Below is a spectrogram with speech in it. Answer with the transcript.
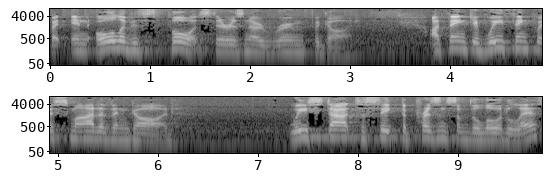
but in all of his thoughts, there is no room for God. I think if we think we're smarter than God, we start to seek the presence of the Lord less,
